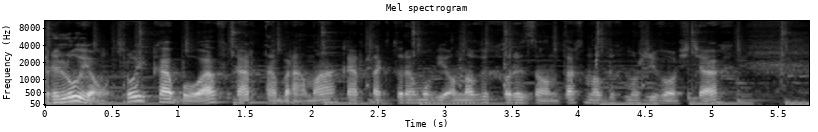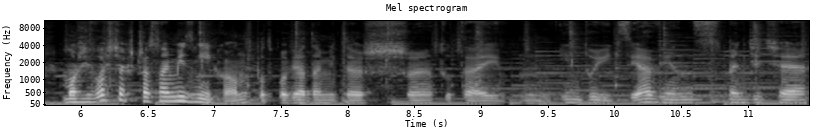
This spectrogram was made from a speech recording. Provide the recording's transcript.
brylują. Trójka buław, karta brama, karta, która mówi o nowych horyzontach, nowych możliwościach. Możliwościach czasami znikąd, podpowiada mi też e, tutaj mm, intuicja, więc będziecie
